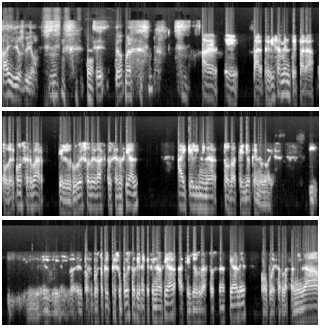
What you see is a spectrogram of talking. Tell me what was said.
ay Dios mío. Oh. Eh, a ver, eh, para, precisamente para poder conservar el grueso de gasto esencial, hay que eliminar todo aquello que no lo es. Y, por supuesto que el presupuesto tiene que financiar aquellos gastos esenciales, como puede ser la sanidad,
